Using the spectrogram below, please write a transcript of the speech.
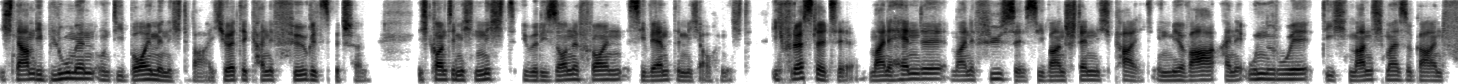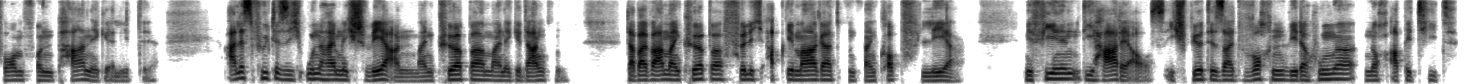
Ich nahm die Blumen und die Bäume nicht wahr, ich hörte keine Vögel zwitschern. Ich konnte mich nicht über die Sonne freuen, sie wärmte mich auch nicht. Ich fröstelte, meine Hände, meine Füße, sie waren ständig kalt. In mir war eine Unruhe, die ich manchmal sogar in Form von Panik erlebte. Alles fühlte sich unheimlich schwer an, mein Körper, meine Gedanken. Dabei war mein Körper völlig abgemagert und mein Kopf leer. Mir fielen die Haare aus. Ich spürte seit Wochen weder Hunger noch Appetit.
